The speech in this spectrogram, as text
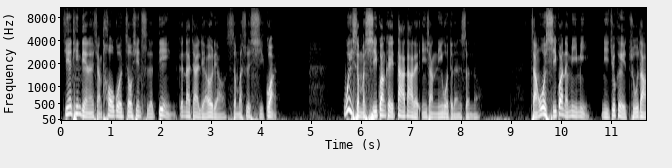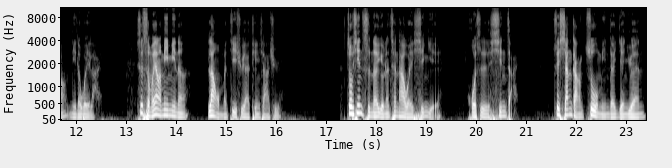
今天听点呢，想透过周星驰的电影跟大家聊一聊什么是习惯，为什么习惯可以大大的影响你我的人生呢？掌握习惯的秘密，你就可以主导你的未来。是什么样的秘密呢？让我们继续来听下去。周星驰呢，有人称他为星爷，或是星仔，是香港著名的演员、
